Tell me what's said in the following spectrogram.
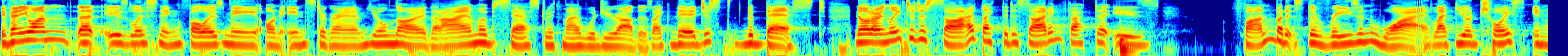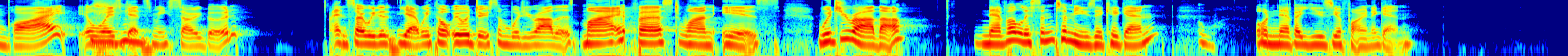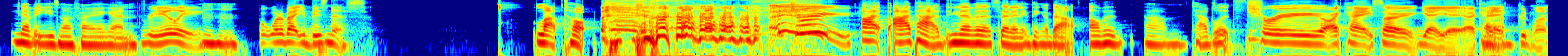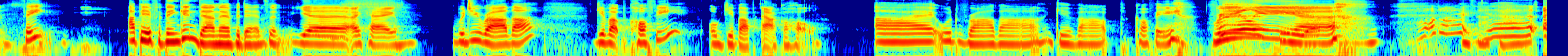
if anyone that is listening follows me on Instagram, you'll know that I am obsessed with my would you rathers. Like they're just the best. Not only to decide, like the deciding factor is fun, but it's the reason why. Like your choice in why it always gets me so good. And so we did, yeah, we thought we would do some would you rathers. My first one is Would you rather never listen to music again or never use your phone again? Never use my phone again. Really? Mm-hmm. But what about your business? Laptop. True. I, iPad. You never said anything about other um, tablets. True. Okay. So, yeah, yeah. Okay. Yeah. Good one. See? Up here for thinking, down there for dancing. Yeah. Okay. Would you rather give up coffee or give up alcohol? I would rather give up coffee. Really? yeah. What I? Is that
